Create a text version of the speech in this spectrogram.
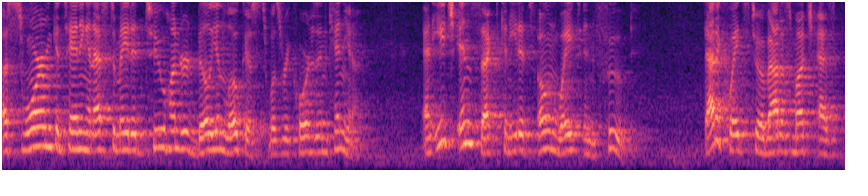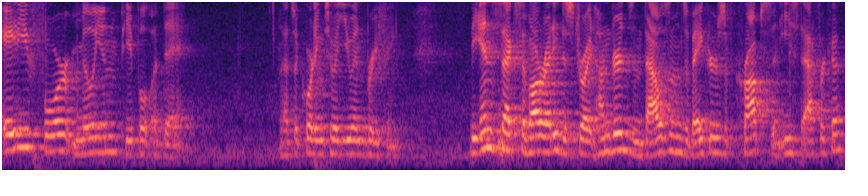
A swarm containing an estimated 200 billion locusts was recorded in Kenya, and each insect can eat its own weight in food. That equates to about as much as 84 million people a day. That's according to a UN briefing. The insects have already destroyed hundreds and thousands of acres of crops in East Africa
